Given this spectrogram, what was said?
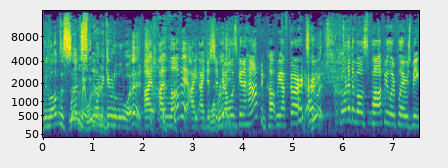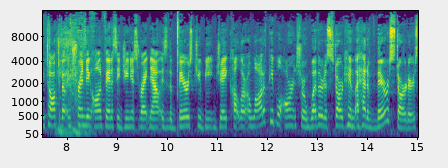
we love the We're the segment. We want to give it a little edge. I, I love it. I, I just We're didn't ready. know it was going to happen. Caught me off guard. All do right. it. One of the most popular players being talked about and trending on Fantasy Genius right now is the Bears QB, Jay Cutler. A lot of people aren't sure whether to start him ahead of their starters.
